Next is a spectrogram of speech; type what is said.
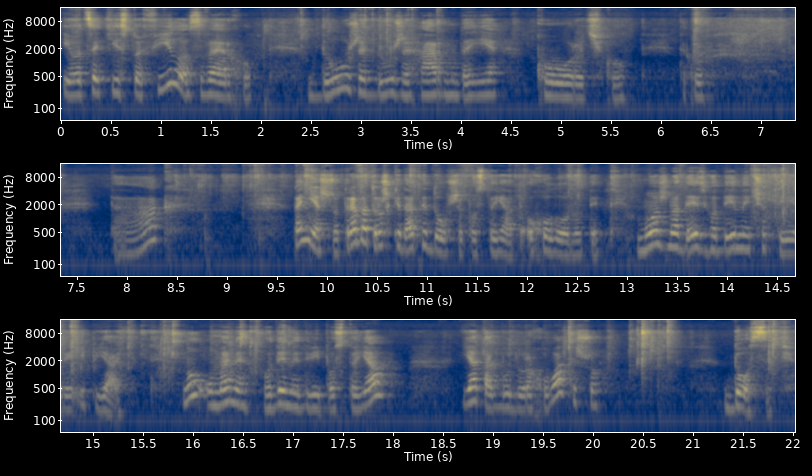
І оце тісто філо зверху дуже-дуже гарно дає корочку. Таку. Так. Звісно, треба трошки дати довше постояти, охолонути. Можна десь години 4 і 5. Ну, у мене години 2 постояв. Я так буду рахувати, що досить.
